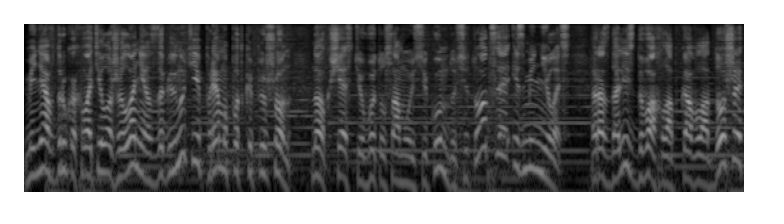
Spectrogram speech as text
меня вдруг охватило желание заглянуть ей прямо под капюшон, но, к счастью, в эту самую секунду ситуация изменилась. Раздались два хлопка в ладоши,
